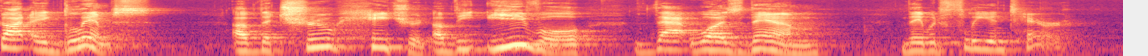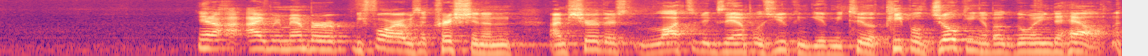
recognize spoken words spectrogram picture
got a glimpse of the true hatred, of the evil that was them, they would flee in terror. You know, I, remember before I was a Christian, and I'm sure there's lots of examples you can give me too, of people joking about going to hell.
